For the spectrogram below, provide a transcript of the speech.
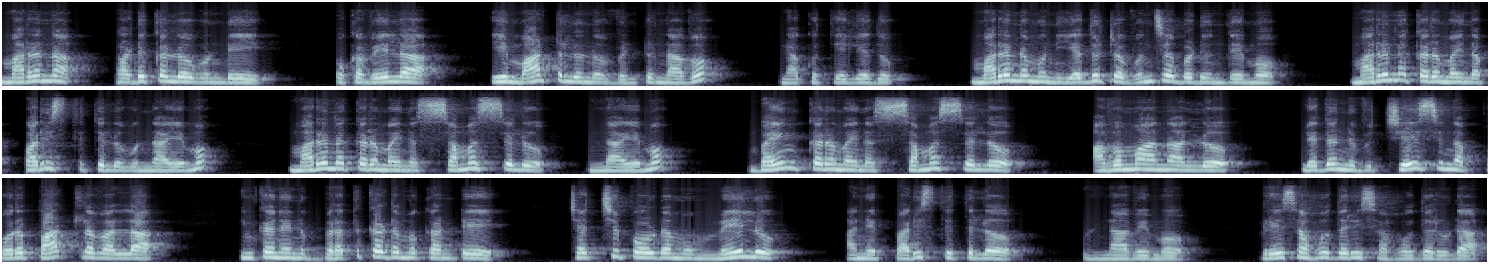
మరణ పడకలో ఉండి ఒకవేళ ఈ మాటలు నువ్వు వింటున్నావో నాకు తెలియదు. మరణముని ఎదుట ఉంచబడిందేమో మరణకరమైన పరిస్థితులు ఉన్నాయేమో మరణకరమైన సమస్యలు ఉన్నాయేమో భయంకరమైన సమస్యల్లో అవమానాల్లో లేదా నువ్వు చేసిన పొరపాట్ల వల్ల ఇంకా నేను బ్రతకడము కంటే చచ్చిపోవడము మేలు అనే పరిస్థితిలో ఉన్నావేమో. ప్రే సహోదరి సహోదరుడా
